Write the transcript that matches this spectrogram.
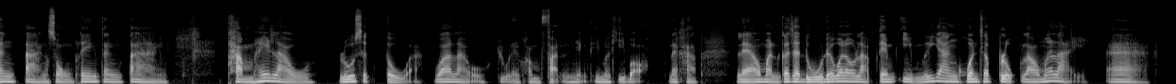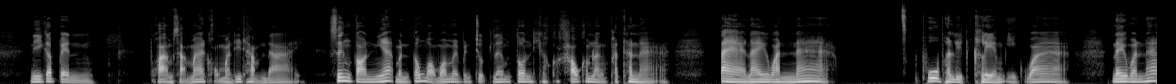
ต่างๆ ส่งเพลงต่างๆทำให้เรารู้สึกตัวว่าเราอยู่ในความฝันอย่างที่เมื่อกี้บอกนะครับ แล้วมันก็จะดูด้วยว่าเราหลับเต็มอิ่ม หรือยังควรจะปลุกเราเมื่อไหร่อ่านี่ก็เป็นความสามารถของมันที่ทำได้ ซึ่งตอนนี้มันต้องบอกว่ามันเป็นจุดเริ่มต้นที่เขาเขากำลังพัฒนา แต่ในวันหน้าผู้ผลิตเคลมอีกว่า ในวันหน้า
